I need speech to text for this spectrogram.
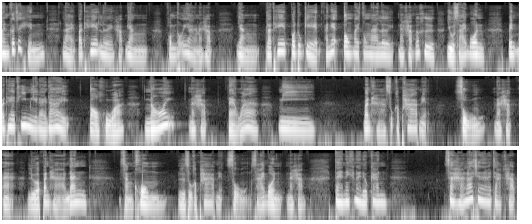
มันก็จะเห็นหลายประเทศเลยครับ อย่างผมตัวอย่างนะครับ อย่างประเทศโปรตุเกส อันนี้ตรงไปตรงมาเลยนะครับ ก็คืออยู่ซ้ายบน เป็นประเทศที่มีรายได้ต่อหัวน้อยนะครับ แต่ว่ามีปัญหาสุขภาพเนี่ยสูงนะครับอ่าหรือว่าปัญหาด้านสังคมหรือสุขภาพเนี่ยสูงซ้ายบนนะครับ แต่ในขณะเดียวกันสหราชอาณาจักรครับ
